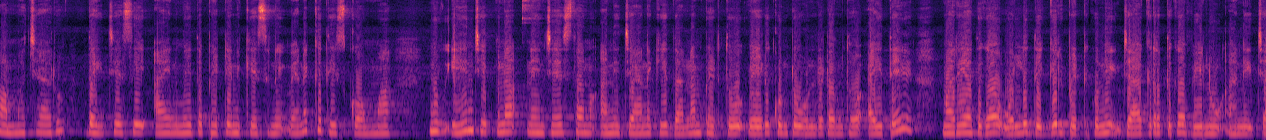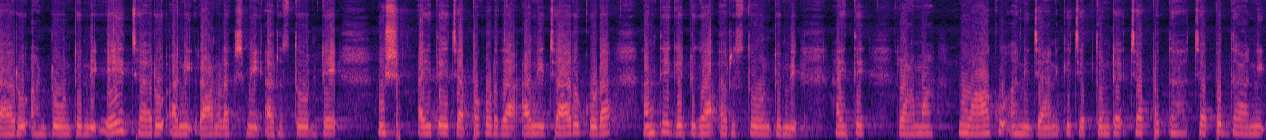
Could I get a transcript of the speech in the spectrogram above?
అమ్మ చారు దయచేసి ఆయన మీద పెట్టిన కేసుని వెనక్కి తీసుకో అమ్మా. నువ్వు ఏం చెప్పినా నేను చేస్తాను అని జానకి దండం పెడుతూ వేడుకుంటూ ఉండటంతో అయితే మర్యాదగా ఒళ్ళు దగ్గర పెట్టుకుని జాగ్రత్తగా విను అని చారు అంటూ ఉంటుంది. ఏ చారు అని రామలక్ష్మి అరుస్తూ ఉంటే ఉష్ అయితే చెప్పకూడదా? అని చారు కూడా అంతే గట్టిగా అరుస్తూ ఉంటుంది. అయితే రామ నువ్వు ఆకు అని జానకి చెప్తుంటే చెప్పొద్దా చెప్పొద్దా అని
